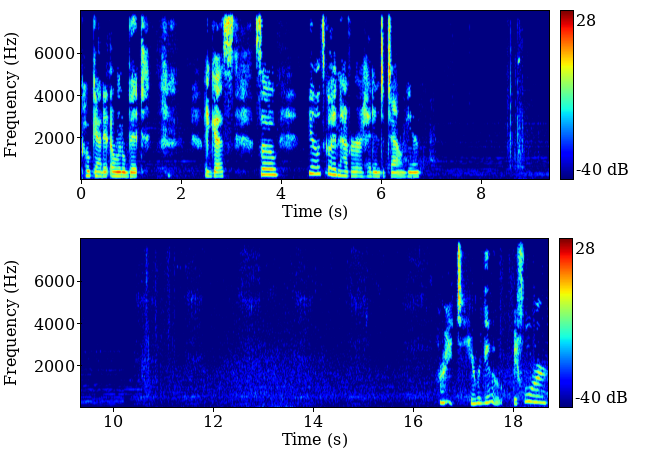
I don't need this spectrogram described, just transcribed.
poke at it a little bit, I guess. So, yeah, let's go ahead and have her head into town here. Alright, here we go. Before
